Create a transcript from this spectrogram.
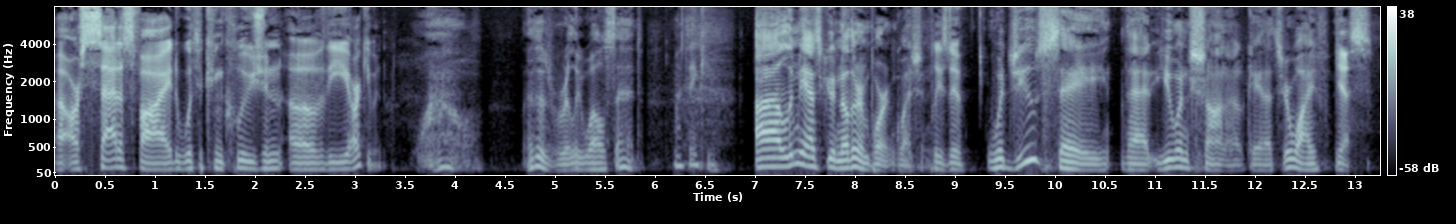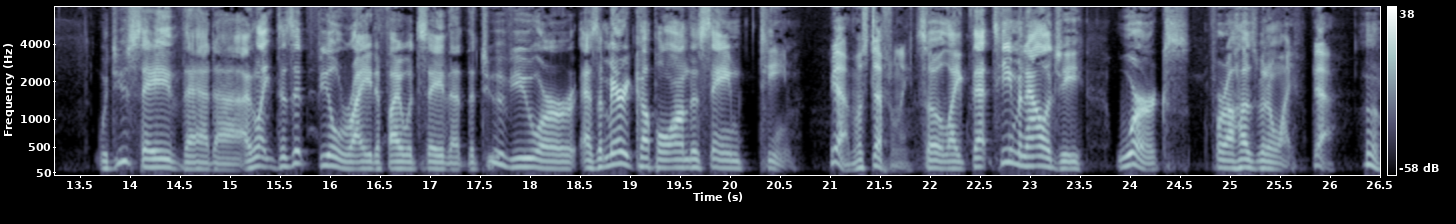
uh, are satisfied with the conclusion of the argument. Wow, that is really well said. Well, thank you. Uh, let me ask you another important question. Please do. Would you say that you and Shauna, okay, that's your wife, Yes. would you say that, uh, I'm like, does it feel right if I would say that the two of you are, as a married couple, on the same team? Yeah, most definitely. So, like, that team analogy works for a husband and wife. Yeah. Huh,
